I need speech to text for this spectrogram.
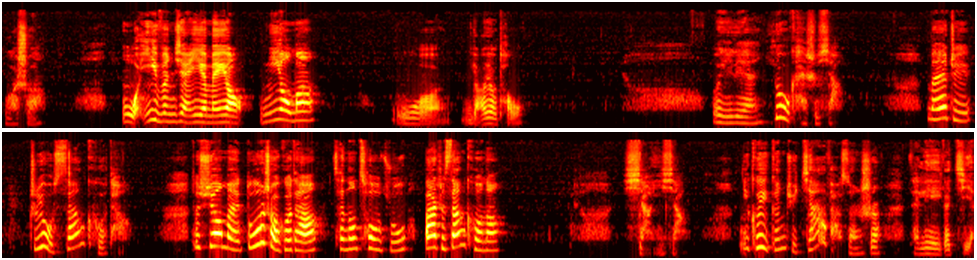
我说：“我一分钱也没有，你有吗？”我摇摇头。威廉又开始想：“Maggie 只有三颗糖，他需要买多少颗糖才能凑足八十三颗呢？”想一想，你可以根据加法算式再列一个减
